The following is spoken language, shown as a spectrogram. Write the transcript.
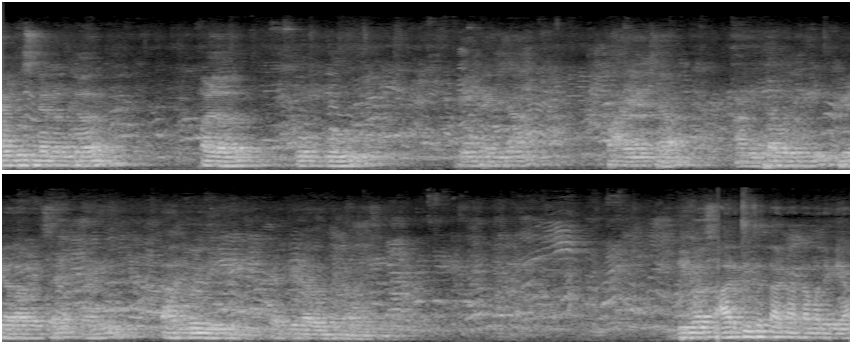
पाय पुसल्यानंतर हळद कुंकू हे त्यांच्या पायाच्या अंगठ्यावरती पिळा लावायचा आहे आणि तांदूळ देखील त्या पिळावरती लावायचा. दिवस आरतीचं ताट हातामध्ये घ्या.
